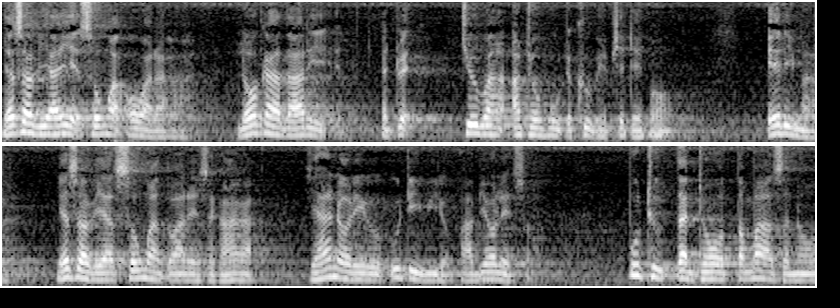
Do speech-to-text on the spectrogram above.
မြတ်စွာဘုရားရဲ့ဆုံးမဩဝါဒဟာ လောကသားတွေအတွက်ကြိုးပမ်းအထောက်မှုတစ်ခုပဲဖြစ်တယ်ပေါ့အဲ့ဒီမှာမြတ်စွာဘုရားဆုံးမသွားတဲ့စကားကရဟန်းတော်တွေကိုဥတည်ပြီးတော့ဗာပြောလဲဆိုပုထုတတ္ထောတမဇနော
